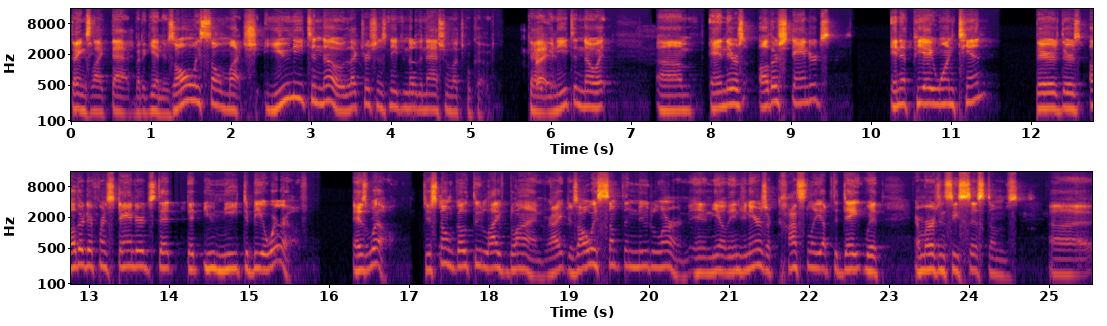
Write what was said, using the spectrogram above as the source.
things like that. But again, there's only so much you need to know. Electricians need to know the National Electrical Code. Okay, right. you need to know it. Um, and there's other standards. NFPA 110 there, there's other different standards that that you need to be aware of as well. Just don't go through life blind, right? There's always something new to learn, and you know the engineers are constantly up to date with emergency systems, uh,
